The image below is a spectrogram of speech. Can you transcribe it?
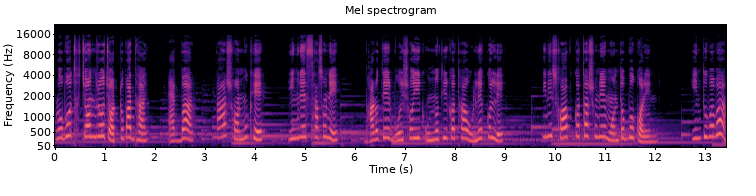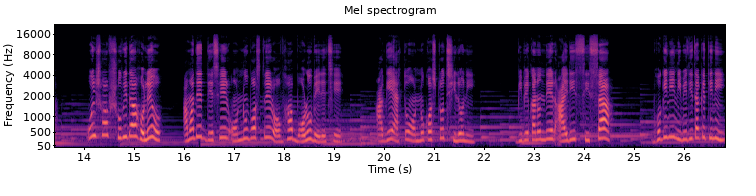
প্রবোধচন্দ্র চট্টোপাধ্যায় একবার তার সম্মুখে ইংরেজ শাসনে ভারতের বৈষয়িক উন্নতির কথা উল্লেখ করলে তিনি সব কথা শুনে মন্তব্য করেন, কিন্তু বাবা ওই সব সুবিধা হলেও আমাদের দেশের অন্ন বস্ত্রের অভাব বড় বেড়েছে। আগে এত অন্ন কষ্ট ছিল নি বিবেকানন্দের আইরিশ শিষ্যা? ভগিনী নিবেদিতাকে তিনি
